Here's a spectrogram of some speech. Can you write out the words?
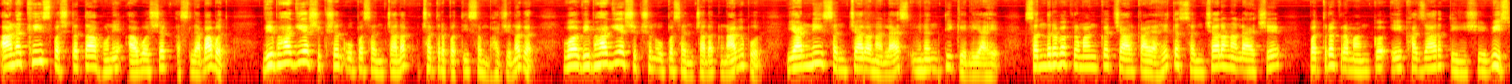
आणखी स्पष्टता होणे आवश्यक असल्याबाबत विभागीय शिक्षण उपसंचालक छत्रपती संभाजीनगर व विभागीय शिक्षण उपसंचालक नागपूर यांनी संचालनालयास विनंती केली आहे. संदर्भ क्रमांक चार काय आहे? तर संचालनालयाचे पत्र क्रमांक एक हजार तीनशे वीस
